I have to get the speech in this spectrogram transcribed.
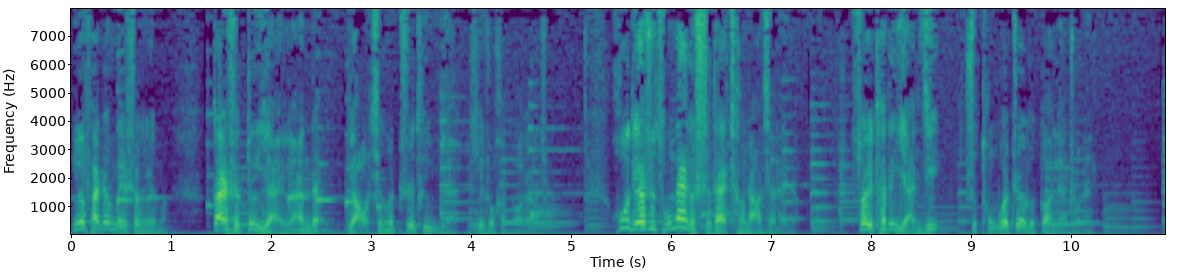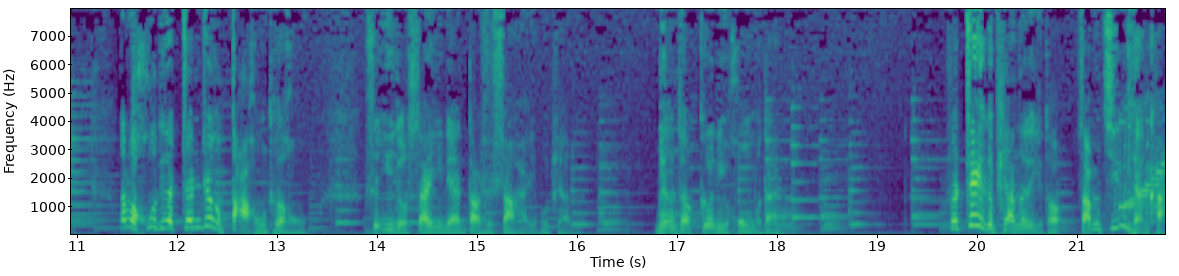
因为反正没声音嘛。但是对演员的表情和肢体语言提出很高要求。蝴蝶是从那个时代成长起来的，所以他的演技是通过这个锻炼出来的。那么蝴蝶真正大红特红，是一九三一年当时上海一部片子，名字叫《歌女红牡丹》。说这个片子里头，咱们今天看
